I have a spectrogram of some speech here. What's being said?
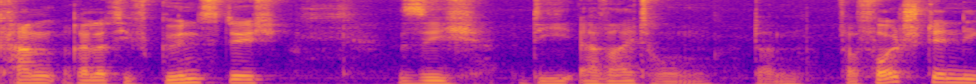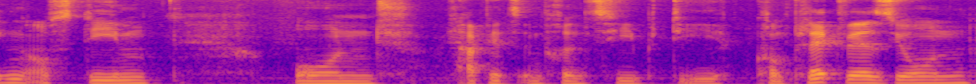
kann relativ günstig sich die Erweiterung dann vervollständigen auf Steam. Und ich habe jetzt im Prinzip die Komplettversion,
